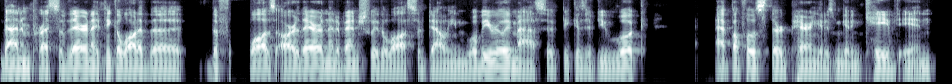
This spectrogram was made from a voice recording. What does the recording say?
that impressive there, and I think a lot of the the flaws are there, and then eventually the loss of Dahlin will be really massive because if you look at Buffalo's third pairing, it has been getting caved in.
